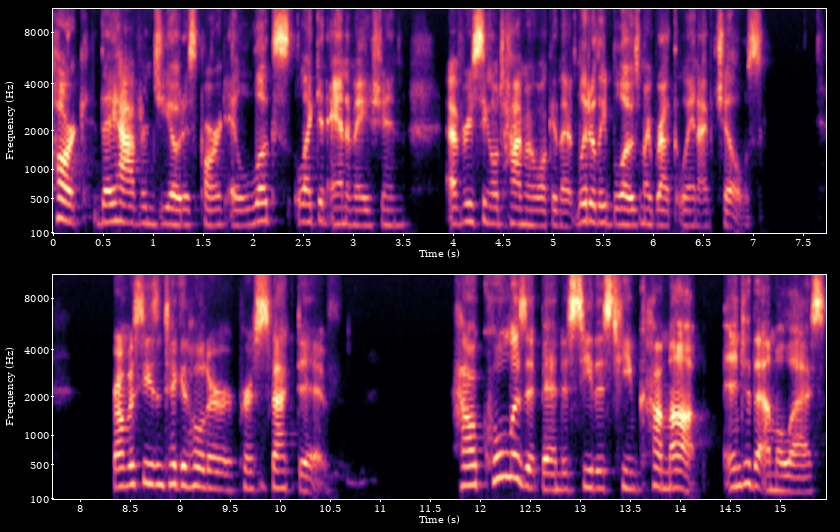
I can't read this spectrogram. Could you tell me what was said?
park they have in Geodis Park. It looks like an animation every single time I walk in there. It literally blows my breath away and I have chills. From a season ticket holder perspective, how cool has it been to see this team come up into the MLS,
